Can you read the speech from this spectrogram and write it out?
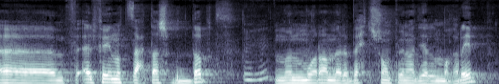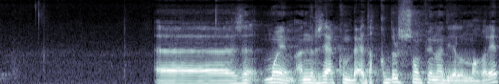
آه، في 2019 بالضبط من مورا ما ربحت ال championnat ديال المغرب. المهم أنا نرجع لكم بعد قبل ال championnat ديال المغرب.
